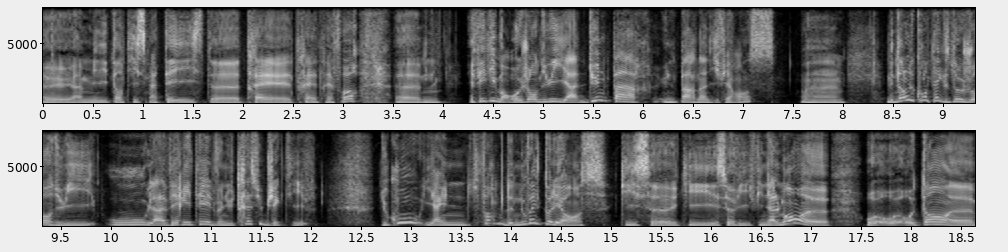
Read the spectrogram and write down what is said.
euh, un militantisme athéiste euh, très très très fort. Euh, effectivement, aujourd'hui, il y a d'une part une part d'indifférence, mais dans le contexte d'aujourd'hui où la vérité est devenue très subjective, du coup, il y a une forme de nouvelle tolérance qui se, qui se vit. Finalement, euh, autant euh,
